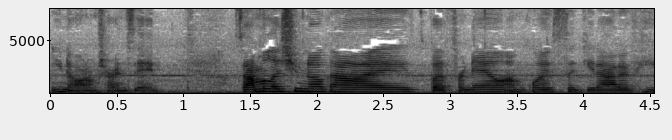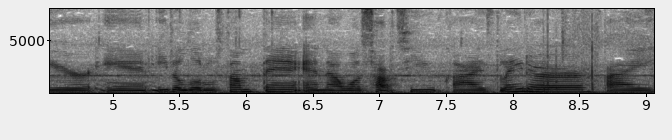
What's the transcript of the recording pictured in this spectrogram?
you know what I'm trying to say. So I'm gonna let you know, guys. But for now, I'm going to get out of here and eat a little something, and I will talk to you guys later. Bye.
